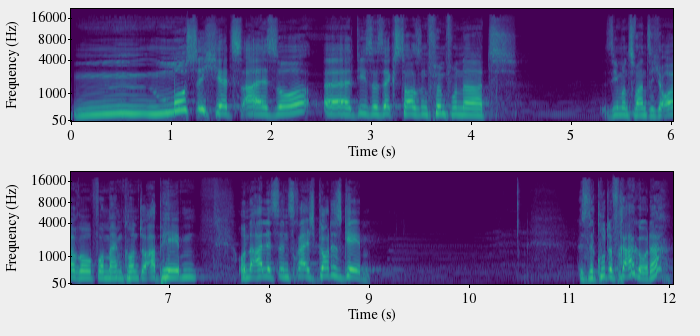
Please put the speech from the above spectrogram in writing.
Muss ich jetzt also äh, diese 6.500 27 Euro von meinem Konto abheben und alles ins Reich Gottes geben. Ist eine gute Frage, oder?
